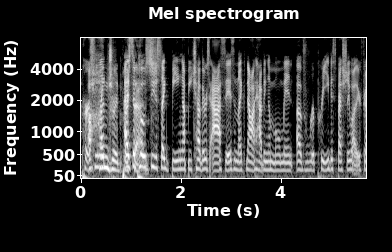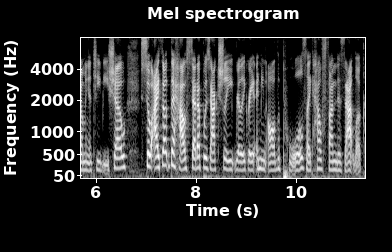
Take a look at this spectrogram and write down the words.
personally, hundred as opposed to just like being up each other's asses and like not having a moment of reprieve, especially while you're filming a TV show. So I thought the house setup was actually really great. I mean, all the pools, like how fun does that look?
